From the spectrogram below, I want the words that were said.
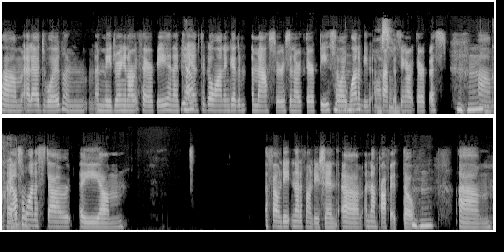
um, at Edgewood. I'm I'm majoring in art therapy, and I Yeah. plan to go on and get a, a master's in art therapy. So I Mhm. want to be a practicing art therapist. hmm Um, I also want to start a um, a foundation, not a foundation, um, a nonprofit though, hmm um,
